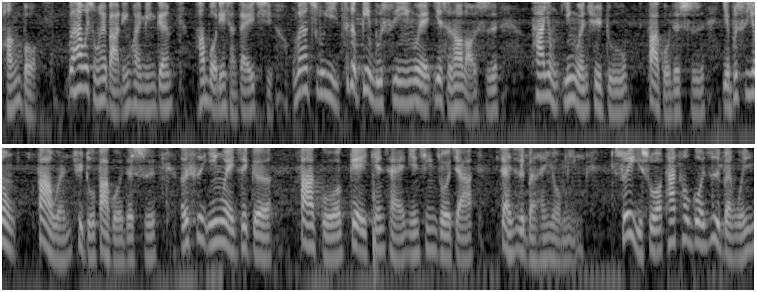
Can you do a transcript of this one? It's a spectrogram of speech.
Humble？不，他为什么会把林怀民跟庞博联想在一起？我们要注意，这个并不是因为叶石涛老师他用英文去读法国的诗，也不是用法文去读法国的诗，而是因为这个法国 gay 天才年轻作家在日本很有名，所以说他透过日本文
